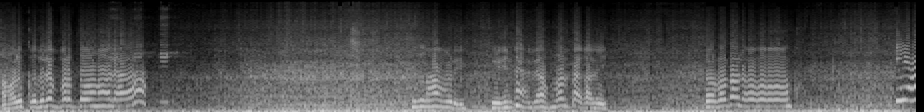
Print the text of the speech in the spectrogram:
നമ്മൾ കുതിരപ്പുറത്ത് പോണോരാ പിടി പിന്നെ നമ്മുടെ കളി തുടടോ യാ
